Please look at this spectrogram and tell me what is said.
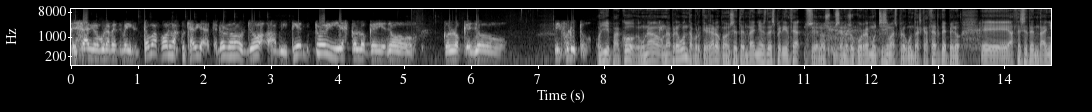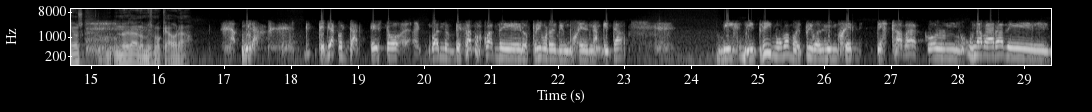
Cesario alguna vez me dice, toma, pon las cucharillas. Que no, no, yo a mi tiento y es con lo que yo, con lo que yo disfruto. Oye, Paco, una, una pregunta, porque claro, con 70 años de experiencia se nos, se nos ocurren muchísimas preguntas que hacerte, pero eh, hace 70 años no era lo mismo que ahora. Te voy a contar esto. eh, Cuando empezamos, cuando los primos de mi mujer en Anguita, mi, mi primo, vamos, el primo de mi mujer, pescaba con una vara de,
